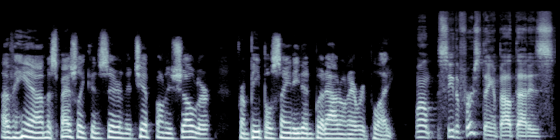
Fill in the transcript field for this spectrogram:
of him, especially considering the chip on his shoulder from people saying he didn't put out on every play? Well, see, the first thing about that is,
